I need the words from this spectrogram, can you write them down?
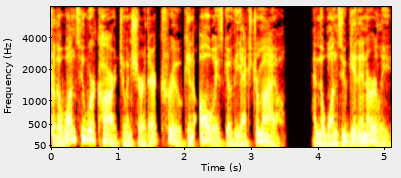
For the ones who work hard to ensure their crew can always go the extra mile, and the ones who get in early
